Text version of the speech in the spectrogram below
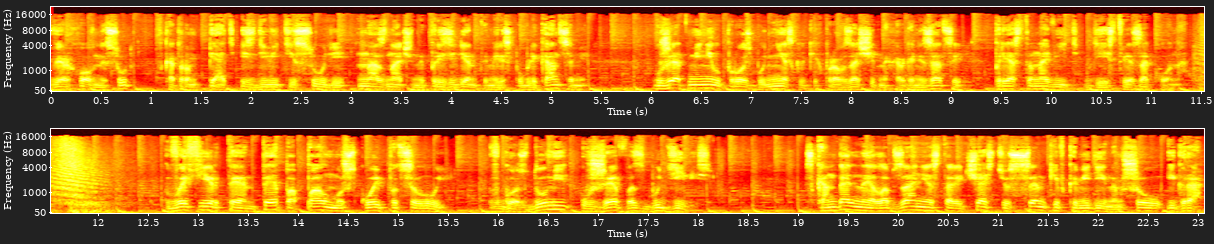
Верховный суд – котором 5 из 9 судей назначены президентами-республиканцами, уже отменил просьбу нескольких правозащитных организаций приостановить действие закона. В эфир ТНТ попал мужской поцелуй. В Госдуме уже возбудились. Скандальные лапзания стали частью сценки в комедийном шоу «Игра».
